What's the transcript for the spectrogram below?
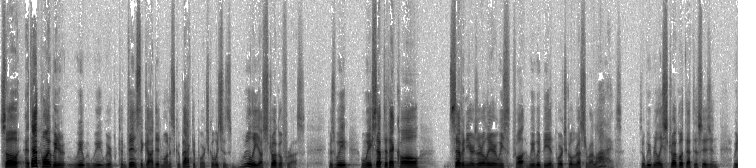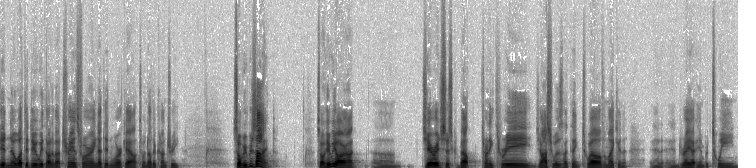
So at that point, we, we, we were convinced that God didn't want us to go back to Portugal, which is really a struggle for us. Because we, when we accepted that call seven years earlier, we thought we would be in Portugal the rest of our lives. So we really struggled with that decision. We didn't know what to do. We thought about transferring. That didn't work out to another country. So we resigned. So here we are. Uh, Jared's just about turning three. Joshua's, I think, 12, and Mike and, and Andrea in between.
